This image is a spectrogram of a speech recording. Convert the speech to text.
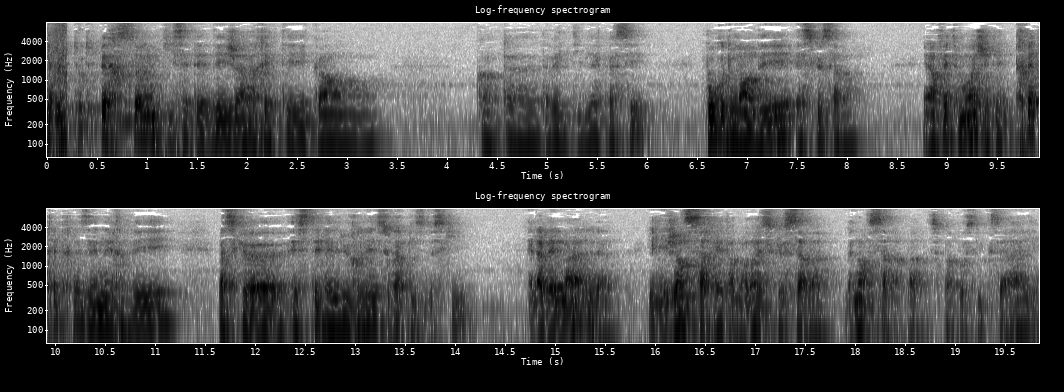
il y avait toute personne qui s'était déjà arrêtée quand, quand tu avais le tibia cassé pour demander est-ce que ça va? Et en fait, moi, j'étais très, très, très énervé parce que Estelle, elle hurlait sur la piste de ski. Elle avait mal. Et les gens s'arrêtent en demandant est-ce que ça va? Ben non, ça va pas. C'est pas possible que ça aille.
